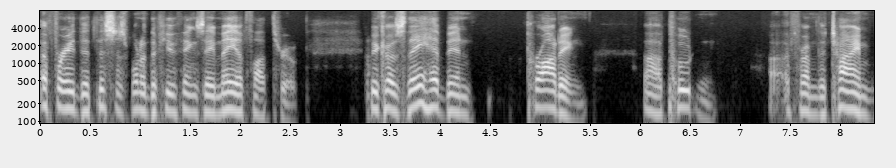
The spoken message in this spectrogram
afraid that this is one of the few things they may have thought through, because they have been prodding uh, Putin uh, from the time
